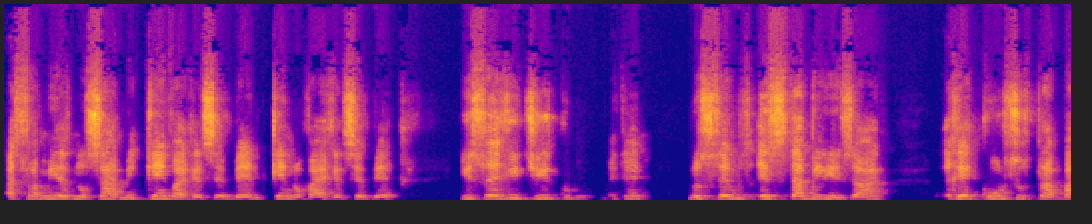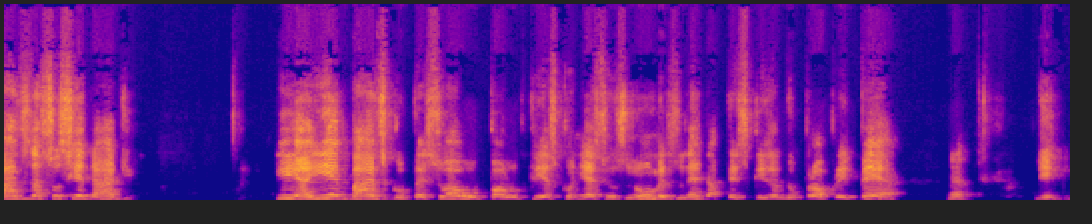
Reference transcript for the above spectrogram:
As famílias não sabem quem vai receber, quem não vai receber. Isso é ridículo, entende? Nós temos que estabilizar recursos para a base da sociedade. E aí é básico, o pessoal, o Paulo Crias conhece os números né, da pesquisa do próprio IPEA, né, de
